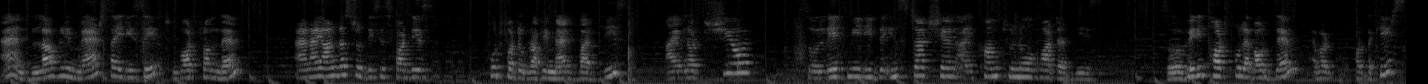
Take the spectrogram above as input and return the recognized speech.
And lovely mats I received got from them. And I understood this is for this food photography mat but this I'm not sure. So let me read the instruction. I'll come to know what are these. So very thoughtful about them about for the kids.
